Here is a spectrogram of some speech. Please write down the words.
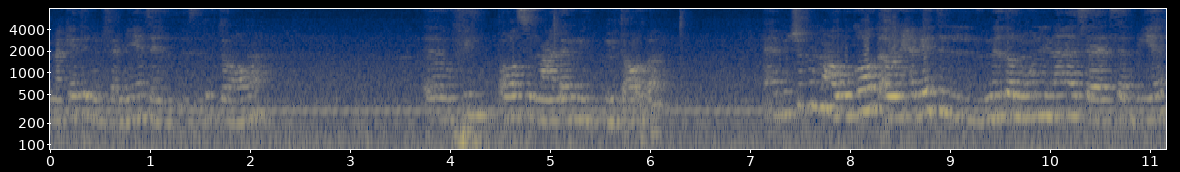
المكاتب الفنية زي الدكتور عمر. وفي تواصل مع لجنة متعاقبه بنشوف المعوقات أو الحاجات اللي نقدر نقول إنها سلبيات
